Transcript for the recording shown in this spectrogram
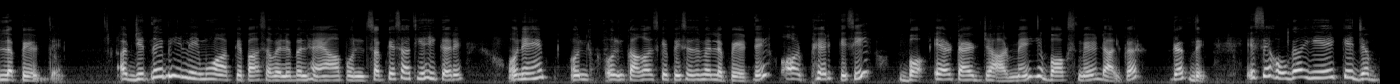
लपेट दें। अब जितने भी लीमू आपके पास अवेलेबल हैं, आप उन सब के साथ यही करें। उन्हें, उन उन कागज़ के पीसेस में लपेट दें और फिर किसी एयर टाइट जार में या बॉक्स में डालकर रख दें। इससे होगा ये कि जब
